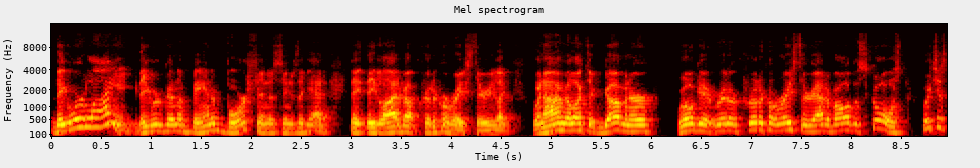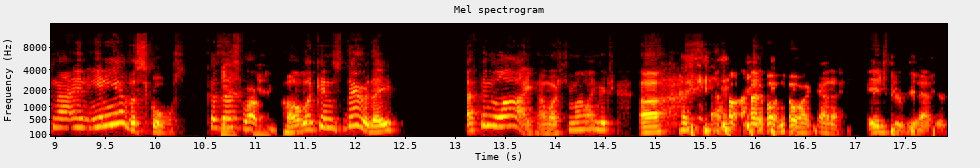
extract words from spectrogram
they were lying. They were going to ban abortion as soon as they got it. They, they lied about critical race theory. Like, when I'm elected governor, we'll get rid of critical race theory out of all the schools, which is not in any of the schools because that's yeah, what Republicans do. They effing lie. How much my language? Uh, I don't know what kind of age group you have here.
